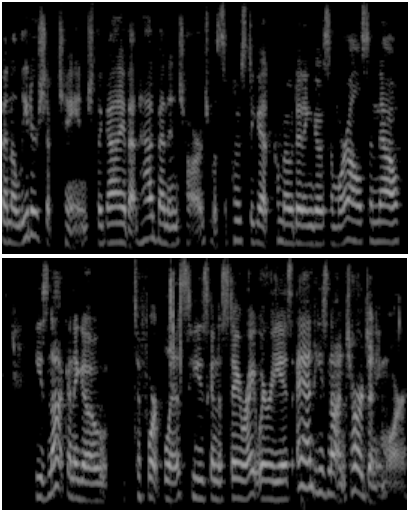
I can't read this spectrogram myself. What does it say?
been a leadership change. The guy that had been in charge was supposed to get promoted and go somewhere else, and now he's not going to go to Fort Bliss. He's going to stay right where he is, and he's not in charge anymore.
